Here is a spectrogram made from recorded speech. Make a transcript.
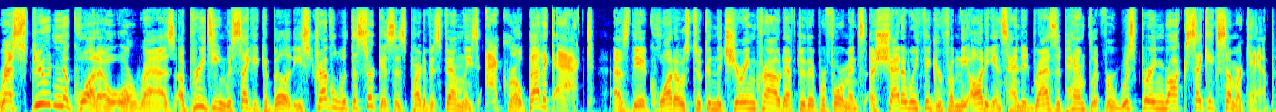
Razputin Aquato, or Raz, a preteen with psychic abilities, traveled with the circus as part of his family's acrobatic act. As the Aquatos took in the cheering crowd after their performance, a shadowy figure from the audience handed Raz a pamphlet for Whispering Rock Psychic Summer Camp.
